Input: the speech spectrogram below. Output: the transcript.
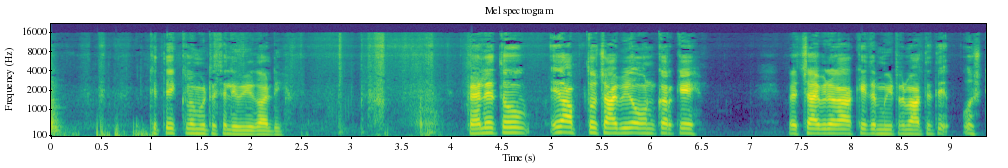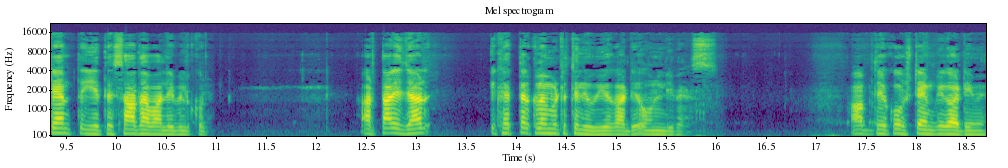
कितने किलोमीटर चली हुई है गाड़ी। पहले तो आप तो चाबी ऑन करके चाबी लगा के जब मीटर में आते थे, उस टाइम तो ये थे सादा वाले बिल्कुल। अड़तालीस हज़ार इकहत्तर किलोमीटर चली हुई है गाड़ी ओनली बस। आप देखो उस टाइम की गाड़ी में।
